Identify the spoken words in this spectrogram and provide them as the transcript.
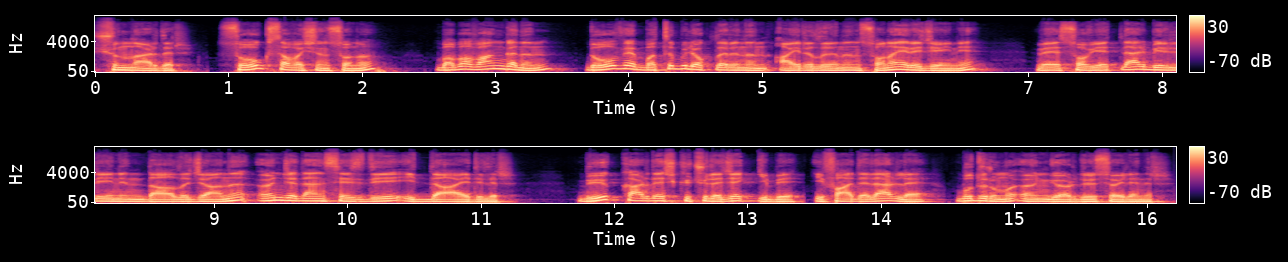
şunlardır. Soğuk Savaş'ın sonu, Baba Vanga'nın Doğu ve Batı bloklarının ayrılığının sona ereceğini ve Sovyetler Birliği'nin dağılacağını önceden sezdiği iddia edilir. Büyük kardeş küçülecek gibi ifadelerle bu durumu öngördüğü söylenir.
